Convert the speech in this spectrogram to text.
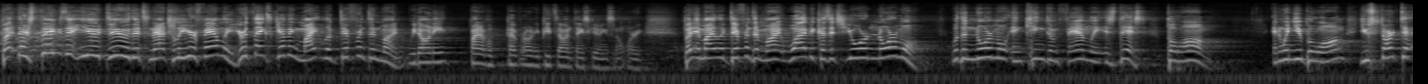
But there's things that you do that's naturally your family. Your Thanksgiving might look different than mine. We don't eat pineapple pepperoni pizza on Thanksgiving, so don't worry. But it might look different than mine. Why? Because it's your normal. Well, the normal in kingdom family is this belong. And when you belong, you start to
